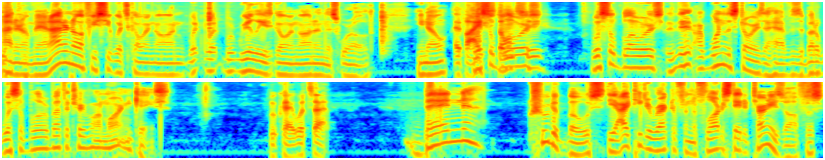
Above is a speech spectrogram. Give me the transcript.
I don't know, man. I don't know if you see what's going on. What what, what really is going on in this world? You know, If I don't Whistleblowers- see- whistleblowers. One of the stories I have is about a whistleblower about the Trayvon Martin case. Okay, what's that? Ben Kruidbos, the IT director from the Florida State Attorney's Office,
